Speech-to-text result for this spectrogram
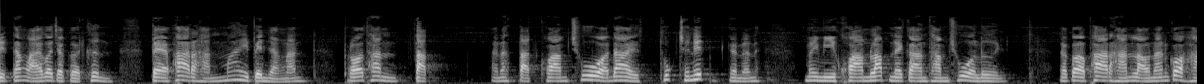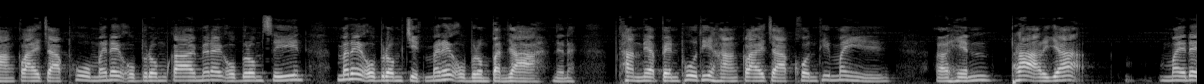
ริตทั้งหลายก็จะเกิดขึ้น แต่พระอรหันต์ไม่เป็นอย่างนั้น เพราะท่านตัดนะตัดความชั่วได้ทุกชนิดกันนั้นไม่มีความลับในการทำชั่วเลย แล้วก็พระอรหันต์เหล่านั้นก็ห่างไกลาจากผู้ไม่ได้อบรมกาย ไม่ได้อบรมศีล ไม่ได้อบรมจิต ไม่ได้อบรมปัญญาเนี่ยนะท่านเนี่ยเป็นผู้ที่ห่างไกลาจากคนที่ไม่เห็นพระอริยะ ไม่ได้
